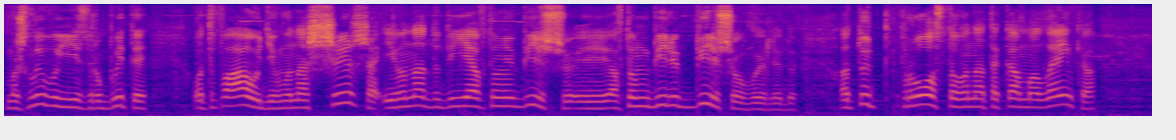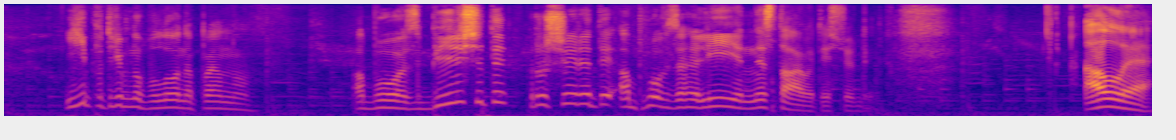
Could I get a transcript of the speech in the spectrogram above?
Можливо, її зробити. От в Ауді вона ширша і вона додає автомобіль, е, автомобілю більшого вигляду. А тут просто вона така маленька. Її потрібно було, напевно, або збільшити, розширити, або взагалі не ставити сюди. Але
